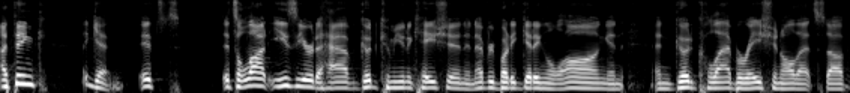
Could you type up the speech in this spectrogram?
I think again, it's it's a lot easier to have good communication and everybody getting along and and good collaboration all that stuff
